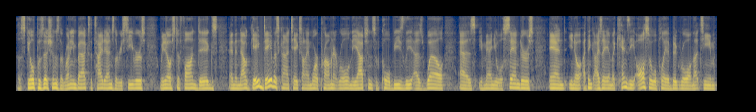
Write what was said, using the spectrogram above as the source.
the skill positions, the running backs, the tight ends, the receivers. We know Stefon Diggs, and then now Gabe Davis kind of takes on a more prominent role in the absence of Cole Beasley as well as Emmanuel Sanders. And, you know, I think Isaiah McKenzie also will play a big role on that team,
